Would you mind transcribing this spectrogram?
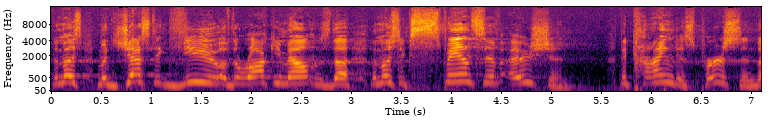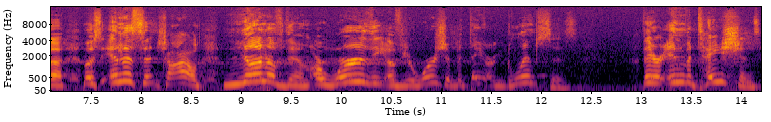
the most majestic view of the Rocky Mountains, the, the most expansive ocean, the kindest person, the most innocent child, none of them are worthy of your worship, but they are glimpses. They are invitations.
